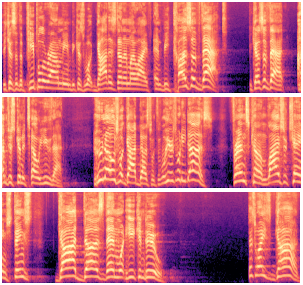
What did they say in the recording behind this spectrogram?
because of the people around me and because what God has done in my life. And because of that, because of that, I'm just gonna tell you that. Who knows what God does with it? Well, here's what He does friends come, lives are changed, things, God does then what He can do. That's why He's God.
